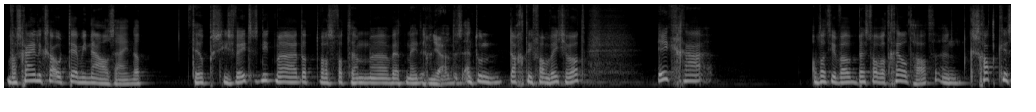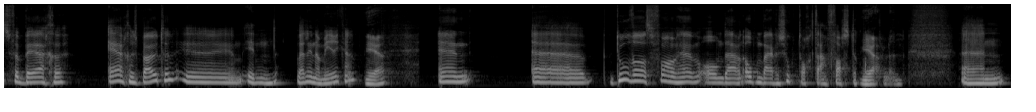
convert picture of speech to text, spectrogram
waarschijnlijk zou het terminaal zijn. Dat heel precies weten ze niet, maar dat was wat hem eh, werd medegedeeld. Ja. Dus, en toen dacht hij van, weet je wat? Ik ga, omdat hij wel best wel wat geld had, een schatkist verbergen ergens buiten, eh, in, wel in Amerika. Ja. En eh, het doel was voor hem om daar een openbare zoektocht aan vast te Ja. koppelen. En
